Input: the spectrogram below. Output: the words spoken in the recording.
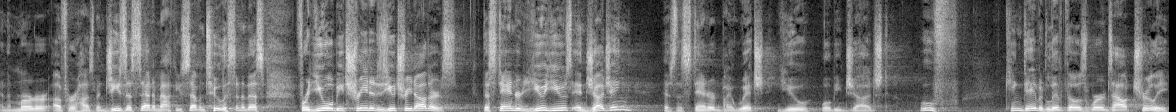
and the murder of her husband. Jesus said in Matthew 7 2, listen to this, for you will be treated as you treat others. The standard you use in judging is the standard by which you will be judged. Oof. King David lived those words out truly.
